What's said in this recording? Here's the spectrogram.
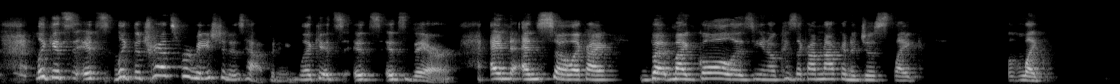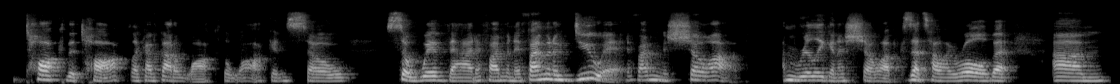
like it's it's like the transformation is happening. Like it's it's it's there, and and so like I, but my goal is you know because like I'm not going to just like like talk the talk. Like I've got to walk the walk, and so so with that, if I'm gonna if I'm gonna do it, if I'm gonna show up, I'm really gonna show up because that's how I roll. But um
